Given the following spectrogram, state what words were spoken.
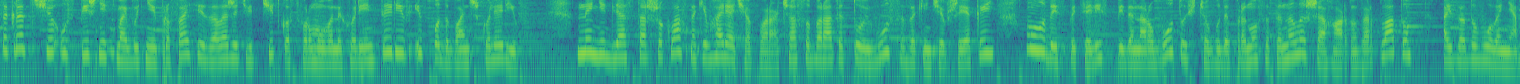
Секрет, що успішність майбутньої професії залежить від чітко сформованих орієнтирів і вподобань школярів. Нині для старшокласників гаряча пора час обирати той вуз, закінчивши який молодий спеціаліст піде на роботу, що буде приносити не лише гарну зарплату, а й задоволення.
